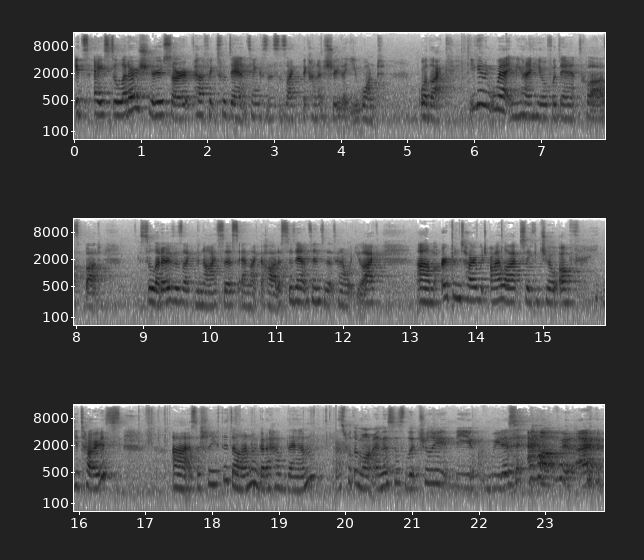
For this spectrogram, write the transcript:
it's a stiletto shoe, so perfect for dancing because this is like the kind of shoe that you want or like you can wear any kind of heel for dance class, but stilettos is like the nicest and like the hardest to dance in, so that's kind of what you like. Um, open toe, which I like, so you can show off your toes uh, especially if they're done i've got to have them. Let's put them on and this is literally the weirdest outfit i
